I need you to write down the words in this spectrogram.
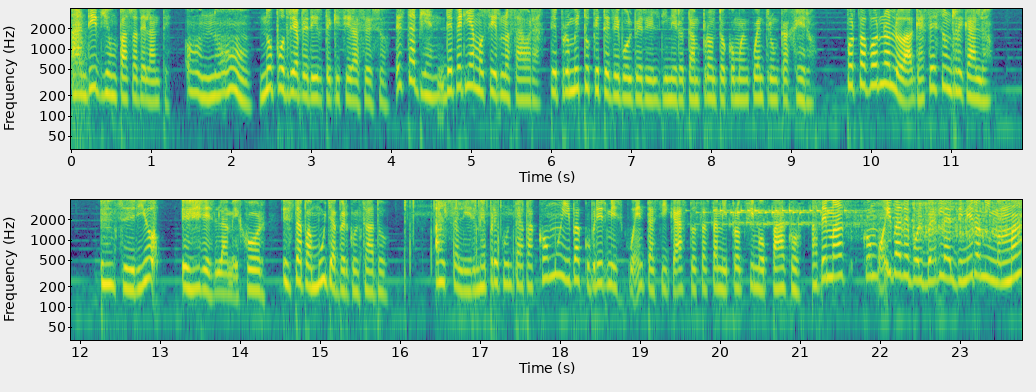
Andy dio un paso adelante. Oh, no. No podría pedirte que hicieras eso. Está bien, deberíamos irnos ahora. Te prometo que te devolveré el dinero tan pronto como encuentre un cajero. Por favor, no lo hagas, es un regalo. ¿En serio? Eres la mejor. Estaba muy avergonzado. Al salir me preguntaba cómo iba a cubrir mis cuentas y gastos hasta mi próximo pago. Además, cómo iba a devolverle el dinero a mi mamá.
